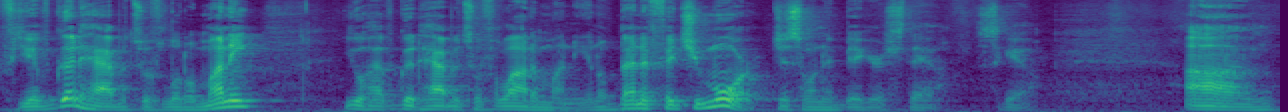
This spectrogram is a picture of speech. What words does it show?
If you have good habits with little money, you'll have good habits with a lot of money. It'll benefit you more just on a bigger scale. Scale. Um,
